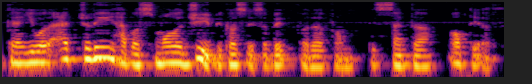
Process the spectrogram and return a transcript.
okay you will actually have a smaller g because it's a bit further from the center of the earth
